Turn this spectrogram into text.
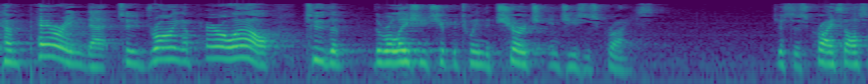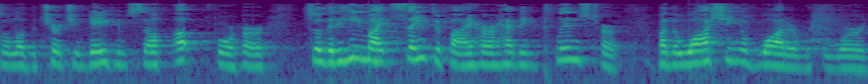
comparing that to drawing a parallel to the, the relationship between the church and Jesus Christ. Just as Christ also loved the church and gave himself up for her so that he might sanctify her, having cleansed her by the washing of water with the word,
